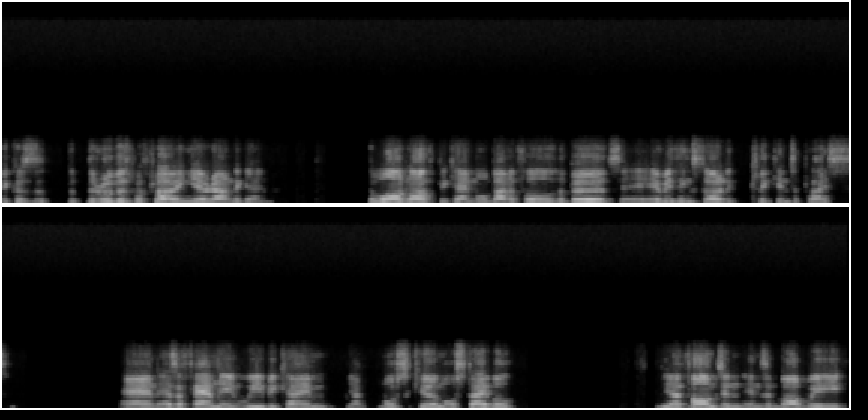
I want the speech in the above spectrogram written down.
because the, the, the rivers were flowing year round again. The wildlife became more bountiful, the birds, everything started to click into place. And as a family, we became you know, more secure, more stable. You know, farms in, in Zimbabwe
